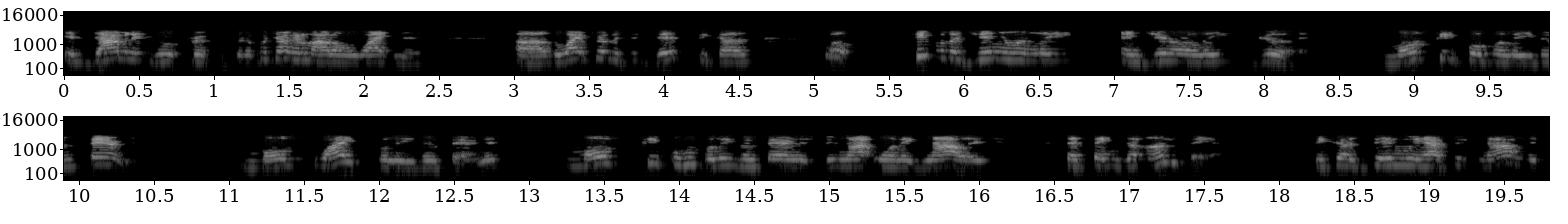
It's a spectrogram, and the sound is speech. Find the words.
it's dominant group privilege. But if we're talking about on whiteness, uh, the white privilege exists because, well, people are genuinely and generally good. Most people believe in fairness. Most whites believe in fairness. Most people who believe in fairness do not want to acknowledge that things are unfair. Because then we have to acknowledge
